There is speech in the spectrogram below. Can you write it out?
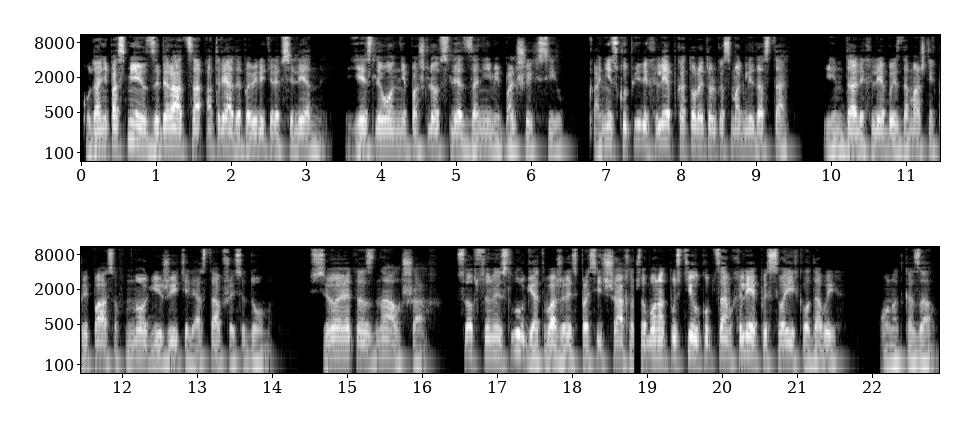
куда не посмеют забираться отряды повелителя вселенной, если он не пошлет вслед за ними больших сил. Они скупили хлеб, который только смогли достать. Им дали хлеба из домашних припасов многие жители, оставшиеся дома. Все это знал Шах. Собственные слуги отважились просить Шаха, чтобы он отпустил купцам хлеб из своих кладовых. Он отказал.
